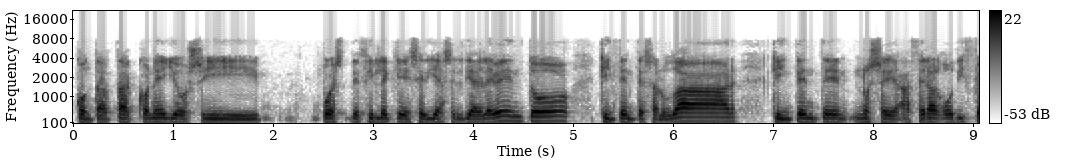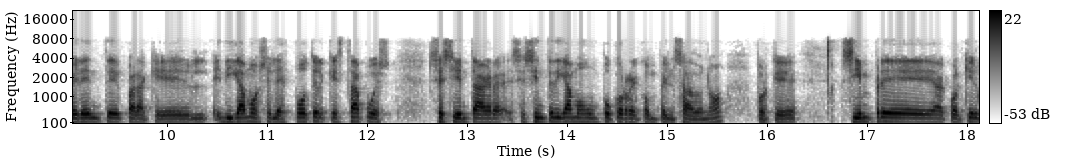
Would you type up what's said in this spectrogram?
contactar con ellos y pues decirle que ese día es el día del evento, que intente saludar, que intenten, no sé, hacer algo diferente para que, digamos, el spotter que está, pues, se sienta, se siente, digamos, un poco recompensado, ¿no? Porque siempre, a cualquier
